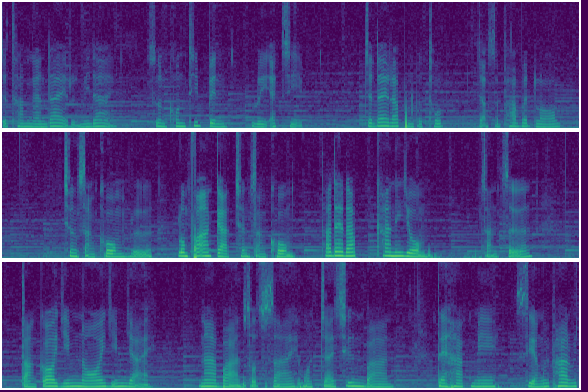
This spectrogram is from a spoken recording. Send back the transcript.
จะทำงานได้หรือไม่ได้ ส่วนคนที่เป็น reactive จะได้รับผลกระทบจากสภาพแวดล้อม เชิงสังคมหรือลมฟ้าอากาศเชิงสังคม ถ้าได้รับค่านิยมสรรเสริญ ต่างก็ยิ้มน้อย ยิ้มใหญ่ หน้าบานสดใสหัวใจชื่นบาน แต่หากมีเสียงวิพากษ์วิ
